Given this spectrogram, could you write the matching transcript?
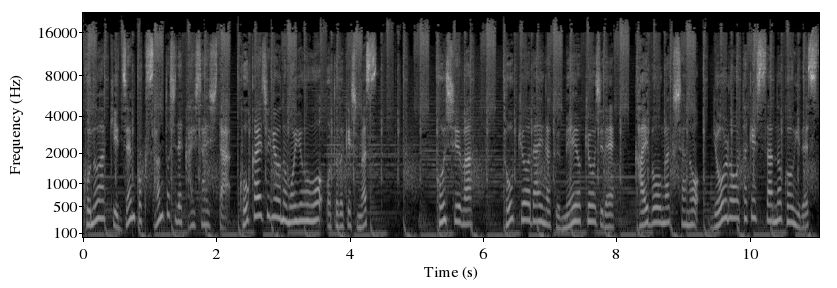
この秋全国3都市で開催した公開授業の模様をお届けします。今週は東京大学名誉教授で解剖学者の養老孟さんの講義です。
